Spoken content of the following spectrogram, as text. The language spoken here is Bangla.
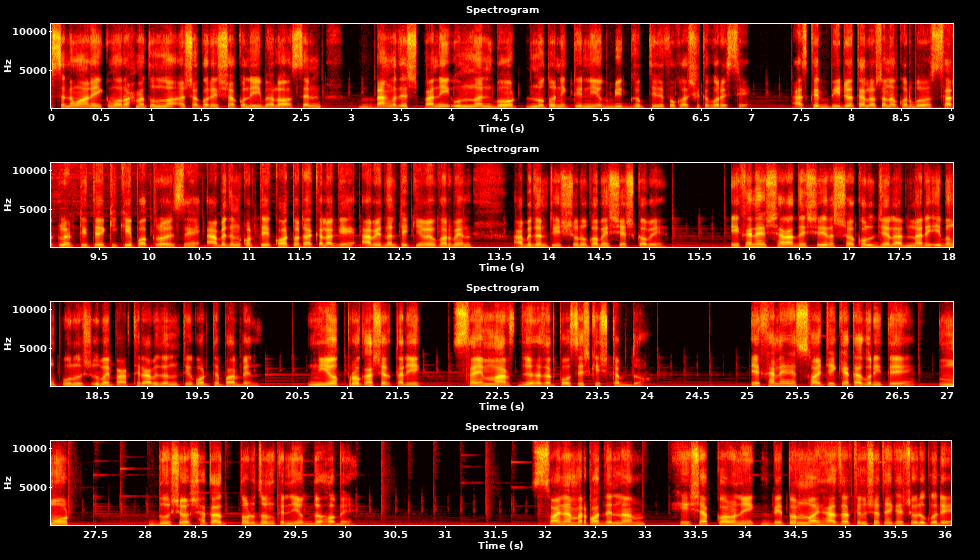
আসসালামু আলাইকুম রহমতুল্লাহ। আশা করি সকলেই ভালো আছেন। বাংলাদেশ পানি উন্নয়ন বোর্ড নতুন একটি নিয়োগ বিজ্ঞপ্তি প্রকাশিত করেছে। আজকের ভিডিওতে আলোচনা করব, সার্কুলারটিতে কী কী পত্র রয়েছে, আবেদন করতে কত টাকা লাগে, আবেদনটি কীভাবে করবেন, আবেদনটি শুরু কবে, শেষ কবে? এখানে সারা দেশের সকল জেলার নারী এবং পুরুষ উভয় প্রার্থীর আবেদনটি করতে পারবেন। নিয়োগ প্রকাশের তারিখ, ছয় মার্চ দুই হাজার পঁচিশ খ্রিস্টাব্দ। এখানে ছয়টি ক্যাটাগরিতে মোট দুশো সাতাত্তর জনকে নিয়োগ দেওয়া হবে। ছয় নম্বর পদের নাম, হিসাব করণিক বেতন নয় হাজার তিনশো থেকে শুরু করে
